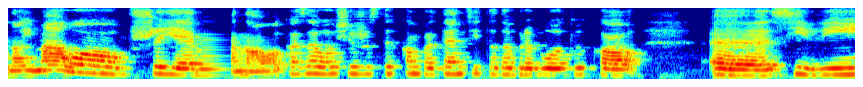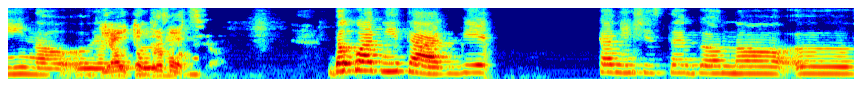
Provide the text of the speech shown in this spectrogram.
no i mało przyjemna. No, okazało się, że z tych kompetencji to dobre było tylko e, CV. No, I autopromocja. Dokładnie tak. Wyjechanie się z tego no, y,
